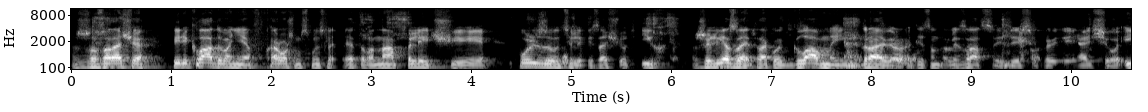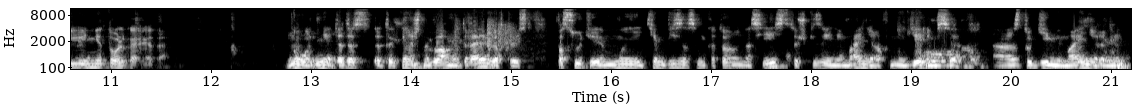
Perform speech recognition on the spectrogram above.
задача перекладывания в хорошем смысле этого на плечи пользователей за счет их железа – это такой главный драйвер децентрализации здесь и проведения ICO? Или не только это? Ну, нет, это, это, конечно, главный драйвер. То есть, по сути, мы тем бизнесом, который у нас есть, с точки зрения майнеров, мы делимся а, с другими майнерами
